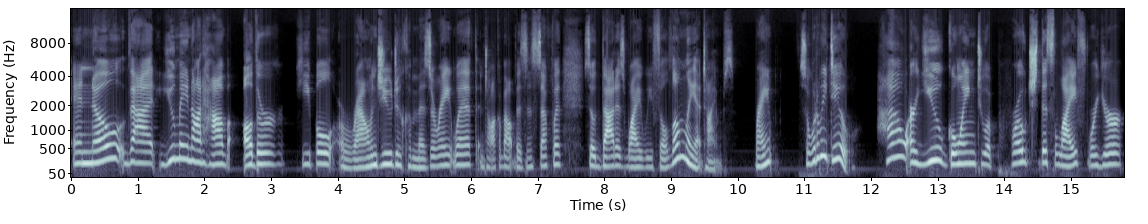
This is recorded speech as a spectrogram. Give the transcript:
And know that you may not have other people around you to commiserate with and talk about business stuff with. So that is why we feel lonely at times, right? So what do we do? How are you going to approach this life where you're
